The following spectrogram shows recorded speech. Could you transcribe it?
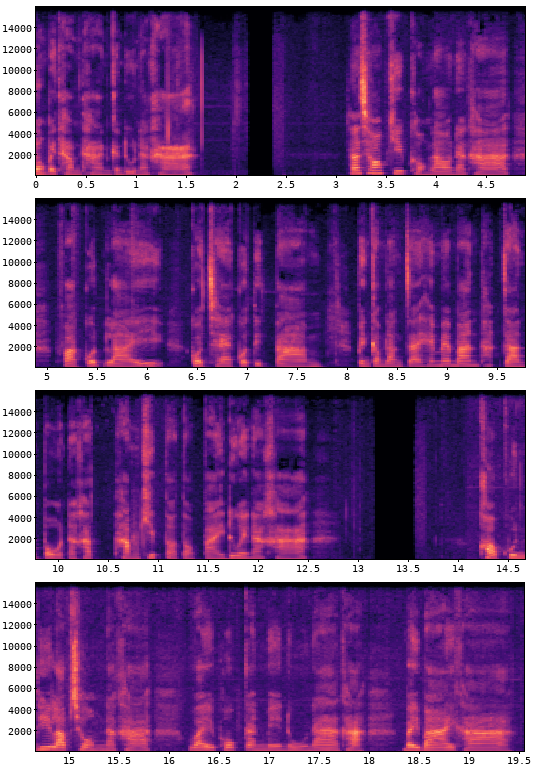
ลองไปทำทานกันดูนะคะ ถ้าชอบคลิปของเรานะคะ ฝากกดไลค์กดแชร์กดติดตาม เป็นกำลังใจให้แม่บ้านจานโปรดนะคะทำคลิปต่อๆไปด้วยนะคะ ขอบคุณที่รับชมนะคะ ไว้พบกันเมนูหน้าค่ะ บ๊ายบายค่ะ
